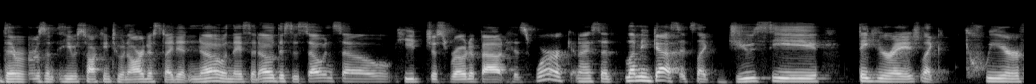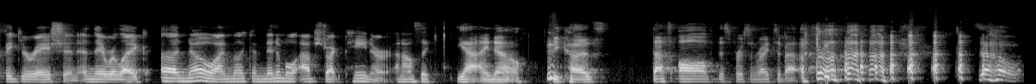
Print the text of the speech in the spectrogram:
there was an, he was talking to an artist I didn't know, and they said, "Oh, this is so and so. He just wrote about his work." And I said, "Let me guess. It's like juicy figuration, like queer figuration." And they were like, uh, "No, I'm like a minimal abstract painter." And I was like, "Yeah, I know because that's all this person writes about." so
